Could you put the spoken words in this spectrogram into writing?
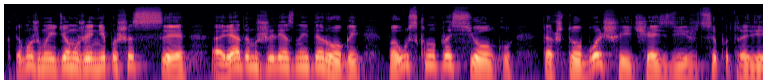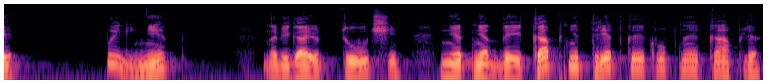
К тому же мы идем уже не по шоссе, а рядом с железной дорогой, по узкому проселку, так что большая часть движется по траве. Пыли нет, набегают тучи, нет-нет, да и капнет редкая крупная капля.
